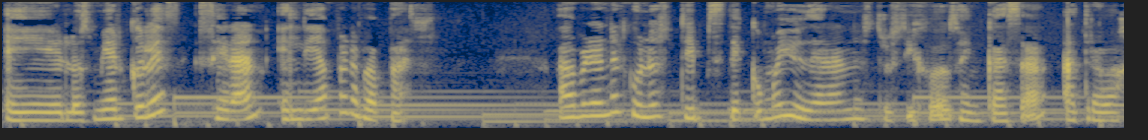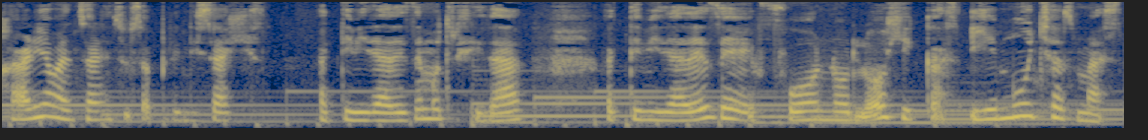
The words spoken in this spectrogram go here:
Eh, los miércoles serán el día para papás. Habrán algunos tips de cómo ayudar a nuestros hijos en casa a trabajar y avanzar en sus aprendizajes, actividades de motricidad, actividades de fonológicas y muchas más.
